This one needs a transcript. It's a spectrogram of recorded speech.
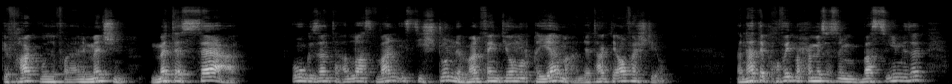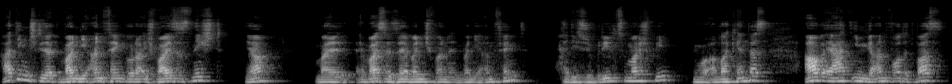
gefragt wurde von einem Menschen, Mata Sa'a, O Gesandter Allahs, wann ist die Stunde, wann fängt Yom al-Qiyamah an, der Tag der Auferstehung? Dann hat der Prophet Muhammad sallam was zu ihm gesagt, hat ihm nicht gesagt, wann die anfängt oder ich weiß es nicht, ja, weil er weiß ja selber nicht, wann, wann die anfängt. Hadith Jibril zum Beispiel, nur Allah kennt das. Aber er hat ihm geantwortet, was?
